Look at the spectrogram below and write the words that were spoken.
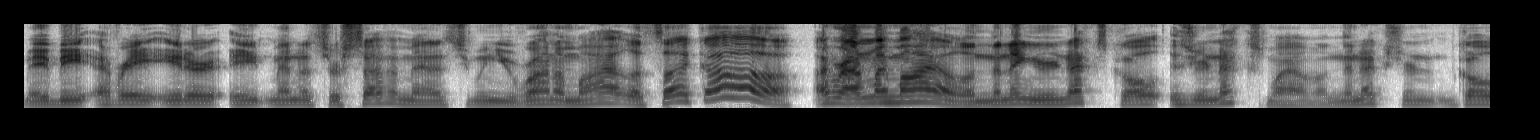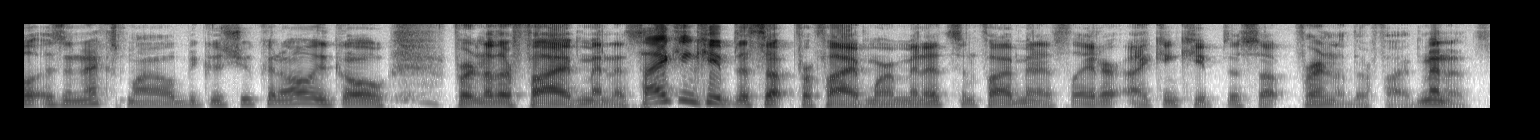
maybe every eight or eight minutes or seven minutes, when you run a mile, it's like, oh, I ran my mile. And then your next goal is your next mile. And the next goal is the next mile because you can always go for another five minutes. I can keep this up for five more minutes. And five minutes later, I can keep this up for another five minutes.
